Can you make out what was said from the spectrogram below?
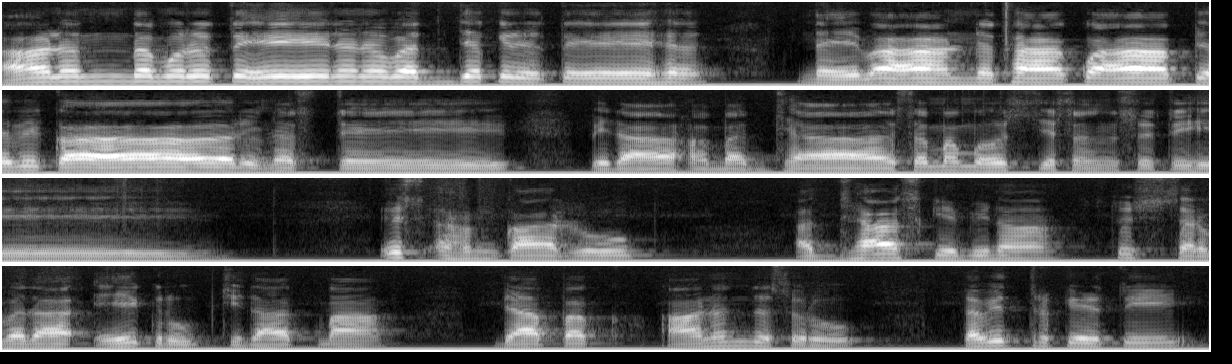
आनंदमूर्तेरनवद्य कीर्ते नैवान्यथा क्वाप्य विकारिणस्ते विदाहमध्यासममुष्य संस्कृति इस अहंकार रूप, अध्यास के बिना तुझ सर्वदा एक रूप चिदात्मा, व्यापक आनंद स्वरूप पवित्र कीर्ति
